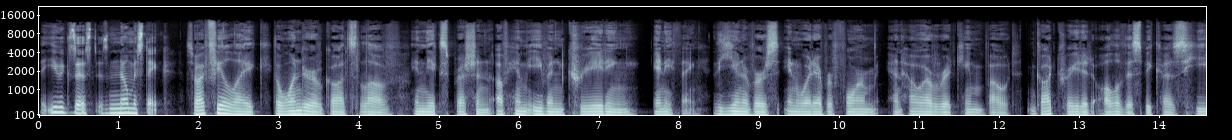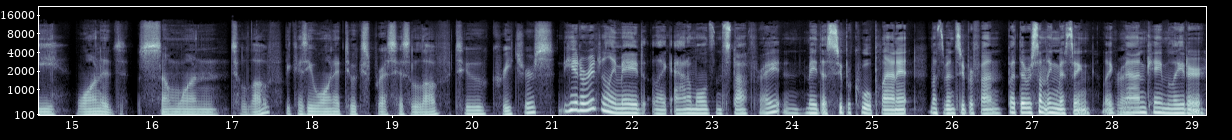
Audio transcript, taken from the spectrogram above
that you exist is no mistake. So I feel like the wonder of God's love in the expression of Him even creating anything, the universe in whatever form and however it came about. God created all of this because He wanted someone to love because he wanted to express his love to creatures. He had originally made like animals and stuff, right? And made this super cool planet. Must have been super fun. But there was something missing. Like Right. man came later.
